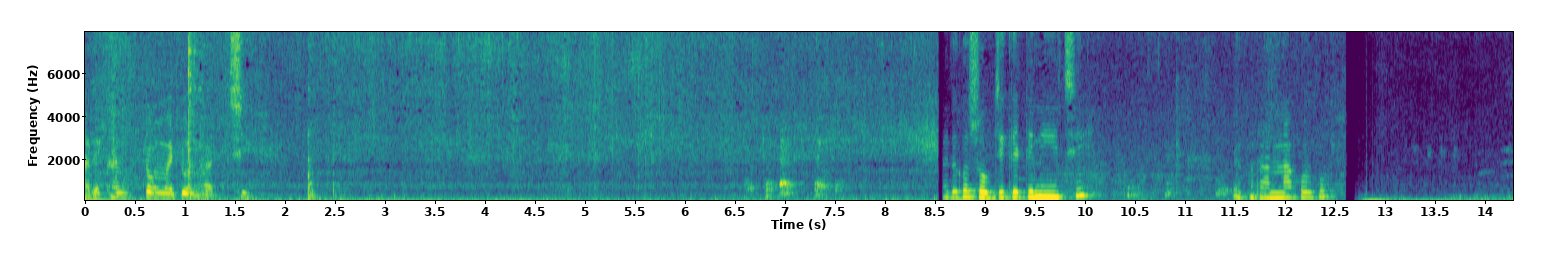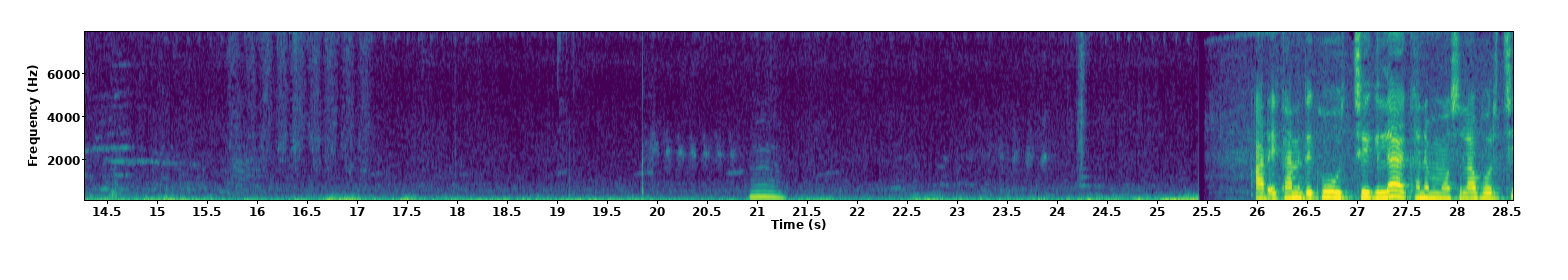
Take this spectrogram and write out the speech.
আর এখানে টমেটো ভাজছি। দেখো, সবজি কেটে নিয়েছি। এখন রান্না করব। আর এখানে দেখো উচ্ছে গিলা, এখানে মশলা ভরছি,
